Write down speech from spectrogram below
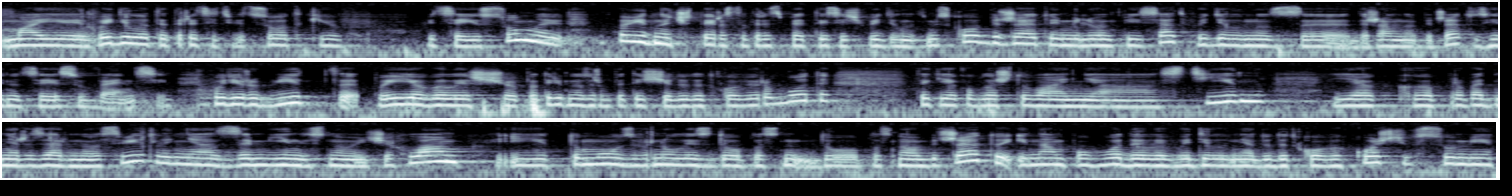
має виділити 30% від цієї суми. Відповідно, 435 тисяч виділено з міського бюджету і мільйон 50 виділено з державного бюджету згідно цієї субвенції. В ході робіт виявили, що потрібно зробити ще додаткові роботи, такі як облаштування стін, як проведення резервного освітлення, замін існуючих ламп. І тому звернулись до обласно- до обласного бюджету і нам погодили виділення додаткових коштів в сумі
